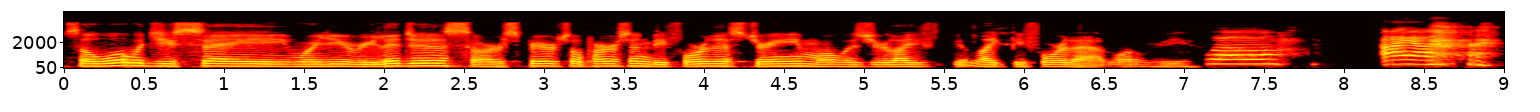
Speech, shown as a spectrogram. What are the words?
So what would you say were you religious or spiritual person before this dream? What was your life like before that? What were you? Well, I uh,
